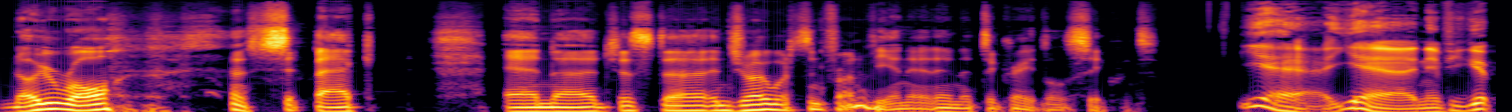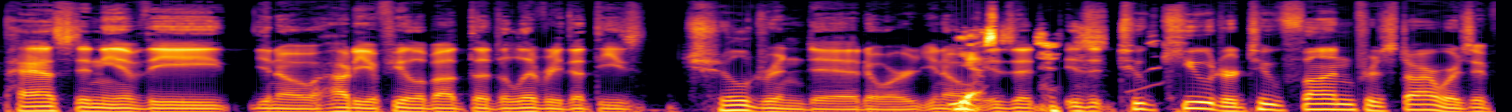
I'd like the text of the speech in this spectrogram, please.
know your role, sit back, and uh, just uh, enjoy what's in front of you, and, and it's a great little sequence. Yeah, yeah. And if you get past any of the, you know, how do you feel about the delivery that these children did, or you know, yes. is it is it too cute or too fun for Star Wars? If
